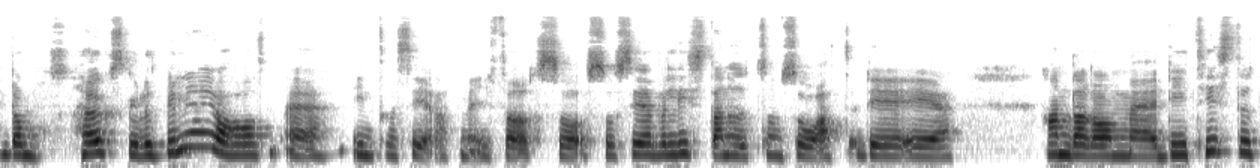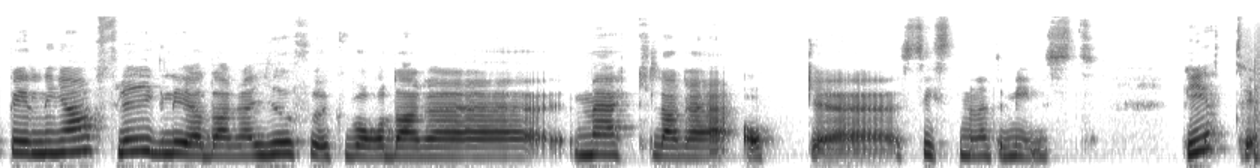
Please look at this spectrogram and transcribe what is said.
de högskoleutbildningar jag har eh, intresserat mig för så, så ser väl listan ut som så att det är Handlar om eh, dietistutbildningar, flygledare, djursjukvårdare, mäklare och eh, sist men inte minst PT.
